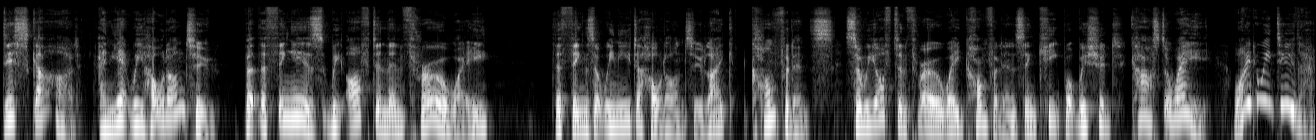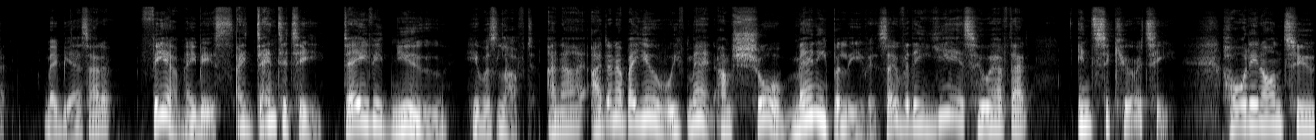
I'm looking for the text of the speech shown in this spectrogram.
discard. And yet we hold on to. But the thing is, we often then throw away the things that we need to hold on to, like confidence. So we often throw away confidence and keep what we should cast away. Why do we do that? Maybe it's out of fear, maybe it's identity. David knew he was loved. And I, I don't know about you, we've met, I'm sure, many believers over the years who have that insecurity, holding on to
